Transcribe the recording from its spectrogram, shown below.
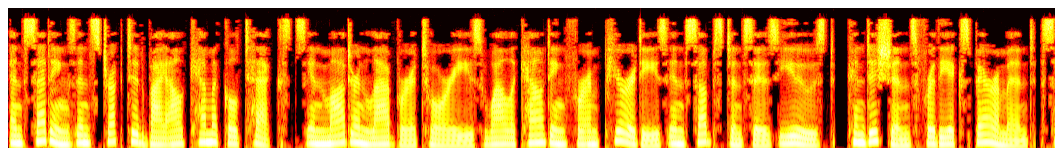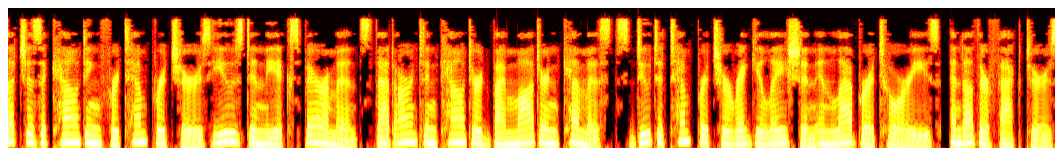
and settings instructed by alchemical texts in modern laboratories while accounting for impurities in substances used, conditions for the experiment such as accounting for temperatures used in the experiments that aren't encountered by modern chemists due to temperature regulation in laboratories, and other factors.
